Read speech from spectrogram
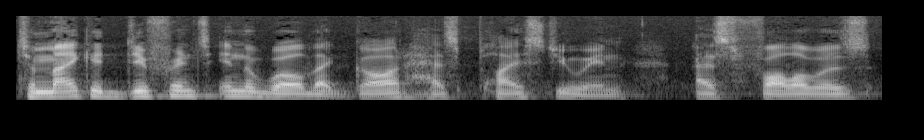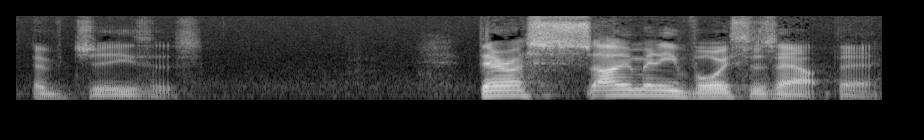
to make a difference in the world that God has placed you in as followers of Jesus. There are so many voices out there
